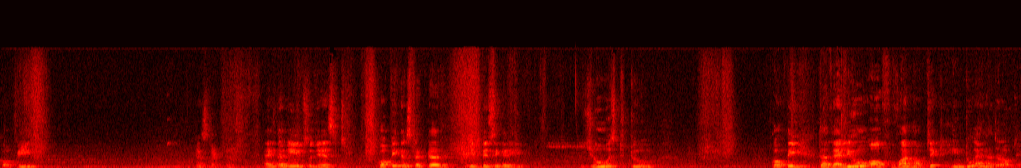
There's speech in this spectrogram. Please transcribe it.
copy constructor. As the name suggests, copy constructor is basically used to copy the value of one object into another object.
